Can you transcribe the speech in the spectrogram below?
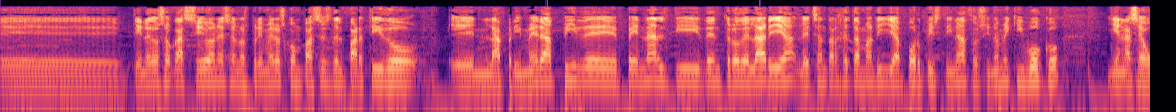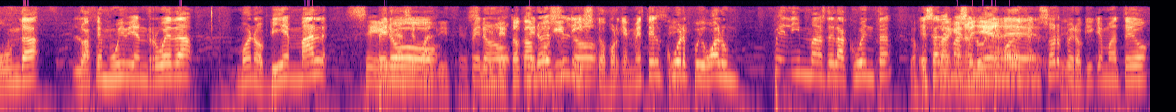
Eh, tiene dos ocasiones en los primeros compases del partido. En la primera pide penalti dentro del área, le echan tarjeta amarilla por piscinazo, si no me equivoco. Y en la segunda lo hace muy bien Rueda. Bueno, bien mal, pero, pero, es listo, porque mete el cuerpo igual un pelín más de la cuenta. Es además el último defensor, pero Quique Mateo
